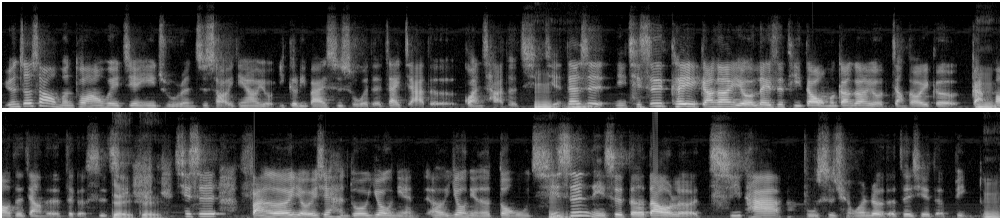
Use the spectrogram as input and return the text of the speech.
原则上我们通常会建议主人至少一定要有一个礼拜是所谓的在家的观察的期间。但是你其实可以刚刚也有类似提到，我们刚刚有讲到一个感冒的这样的这个事情。对对。其实反而有一些很多幼年呃幼年的动物，其实你是得到了其他不是犬瘟热的这些的病毒。嗯。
